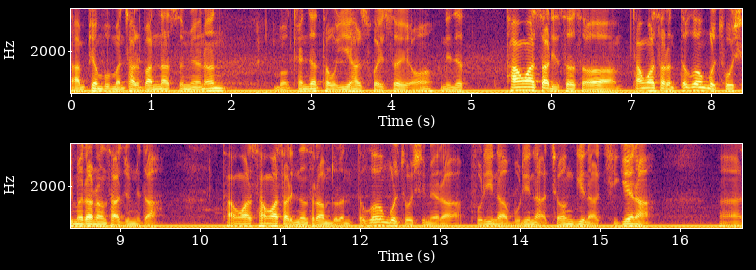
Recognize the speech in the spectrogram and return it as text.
남편분만 잘 만났으면은 뭐 괜찮다고 이해할 수가 있어요. 근데 이제 탕화살이 있어서 탕화살은 뜨거운 걸 조심해라는 사주입니다. 탕화 상화살 있는 사람들은 뜨거운 걸 조심해라. 불이나 물이나 전기나 기계나 어,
